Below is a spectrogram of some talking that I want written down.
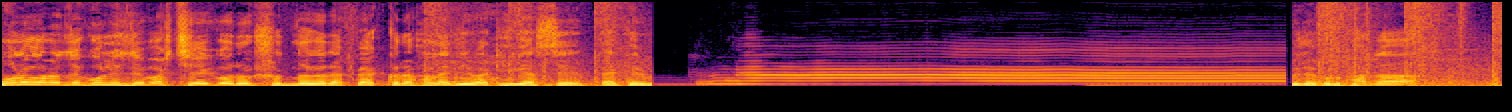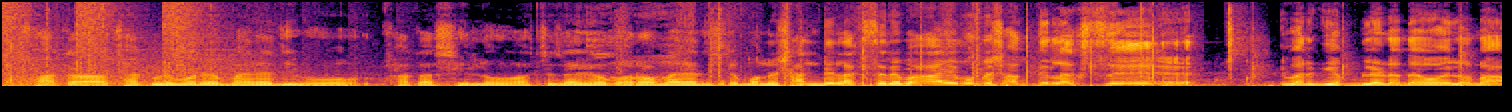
মনে করো যে গুলি যে পারছে এ করুক, সুন্দর করে প্যাক করে ফেলাই দিবা, ঠিক আছে? প্যাকের দেখুন ফাঁকা ফাঁকা থাকলে পরে মাইরা দিব। ফাঁকা ছিল আচ্ছা যাই হোক আরও মাইরা দিচ্ছে মনে শান্তি লাগছে রে ভাই, মনে শান্তি লাগছে। এবার গেম প্লেটা দেওয়া হইল না।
